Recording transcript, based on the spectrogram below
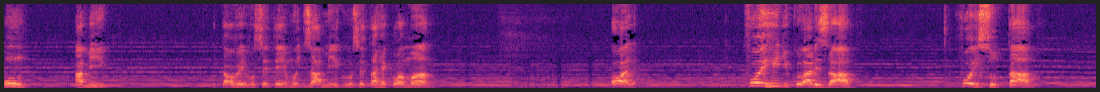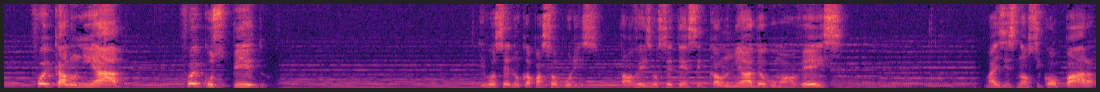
Um amigo. E talvez você tenha muitos amigos e você está reclamando. Olha, foi ridicularizado, foi insultado, foi caluniado, foi cuspido. E você nunca passou por isso. Talvez você tenha sido caluniado alguma vez, mas isso não se compara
